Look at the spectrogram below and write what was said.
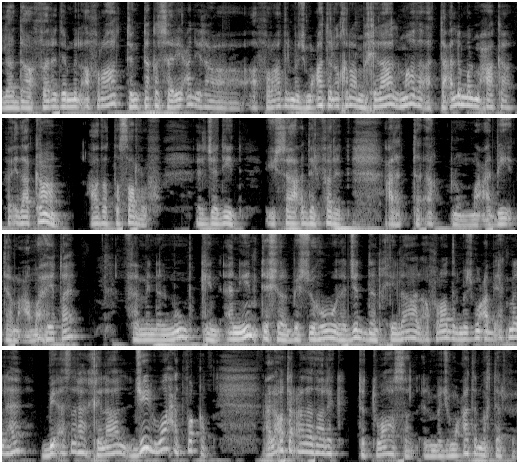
لدى فرد من الأفراد تنتقل سريعا إلى أفراد المجموعات الأخرى من خلال ماذا؟ التعلم والمحاكاة، فإذا كان هذا التصرف الجديد يساعد الفرد على التأقلم مع بيئته مع محيطه فمن الممكن أن ينتشر بسهولة جدا خلال أفراد المجموعة بأكملها بأسرها خلال جيل واحد فقط. علاوة على ذلك تتواصل المجموعات المختلفة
